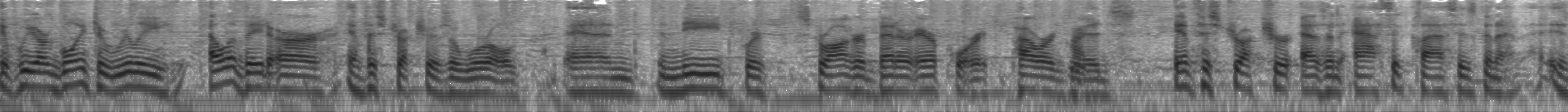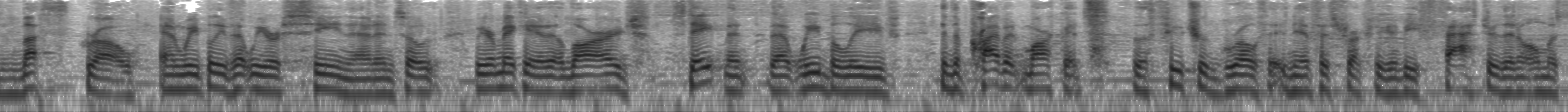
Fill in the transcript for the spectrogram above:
If we are going to really elevate our infrastructure as a world and the need for stronger, better airports, power grids, infrastructure as an asset class is going to is must grow, and we believe that we are seeing that, and so we are making a large statement that we believe. In the private markets, the future growth in infrastructure is going to be faster than almost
